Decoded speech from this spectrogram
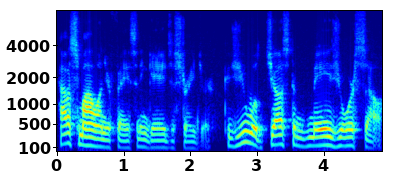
have a smile on your face, and engage a stranger. Because you will just amaze yourself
